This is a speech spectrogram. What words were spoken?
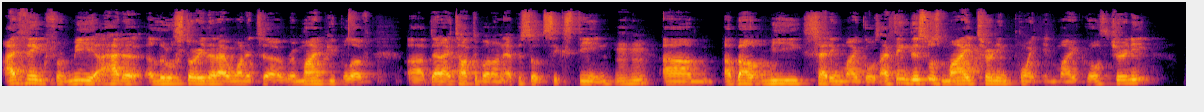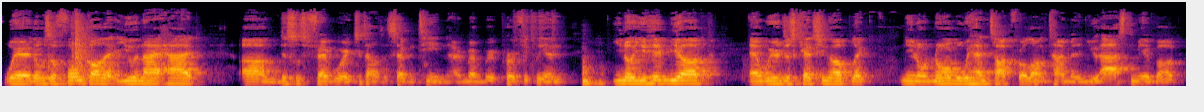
I think for me, I had a, a little story that I wanted to remind people of uh, that I talked about on episode 16 mhm. um, about me setting my goals. I think this was my turning point in my growth journey, where there was a phone call that you and I had. Um, this was February 2017. I remember it perfectly. And you know, you hit me up, and we were just catching up, like you know, normal. We hadn't talked for a long time, and then you asked me about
